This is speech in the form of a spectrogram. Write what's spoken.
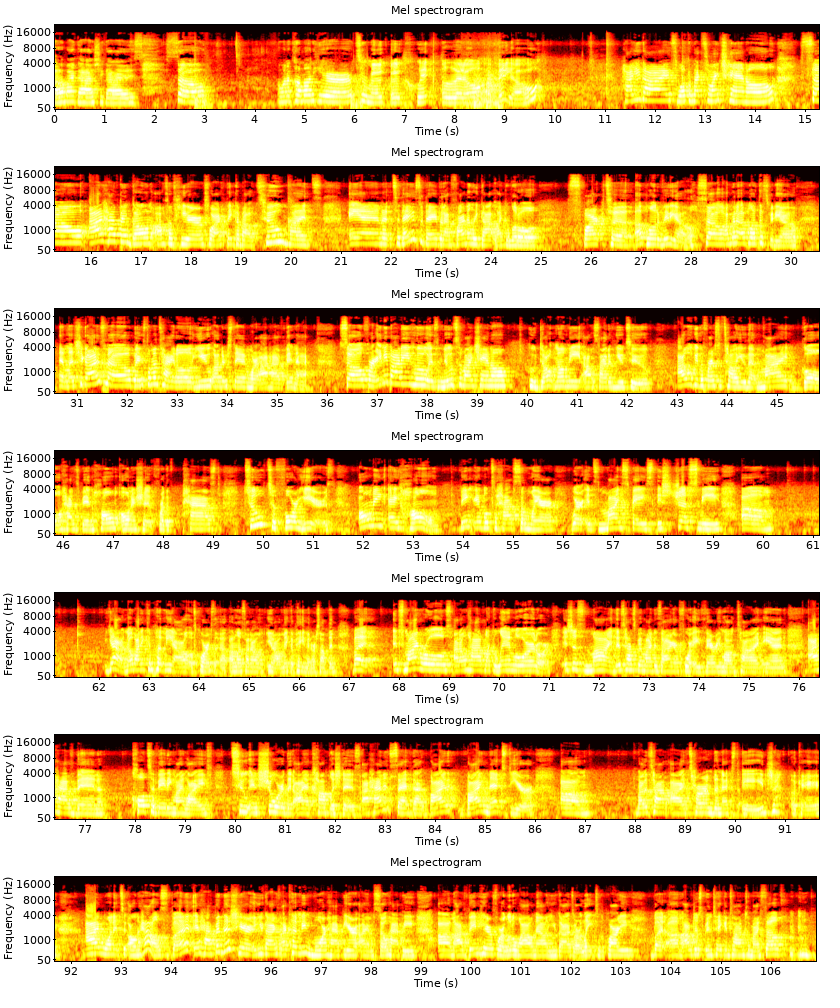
Oh my gosh, you guys. So, I want to come on here to make a quick little video. Hi, you guys. Welcome back to my channel. So, I have been gone off of here for I think about two months. And today is the day that I finally got like a little spark to upload a video. So I'm gonna upload this video and let you guys know, based on the title, you understand where I have been at. So for anybody who is new to my channel, who don't know me outside of YouTube, I will be the first to tell you that my goal has been home ownership for the past two to four years. Owning a home being able to have somewhere where it's my space, it's just me. Um, yeah, nobody can put me out, of course, uh, unless I don't, you know, make a payment or something. But it's my rules. I don't have like a landlord or it's just mine. This has been my desire for a very long time and I have been cultivating my life to ensure that I accomplish this. I had it said that by by next year, um, by the time I turn the next age, okay, I wanted to own a house, but it happened this year. And you guys, I couldn't be more happier. I am so happy. Um, I've been here for a little while now. You guys are late to the party, but um, I've just been taking time to myself.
